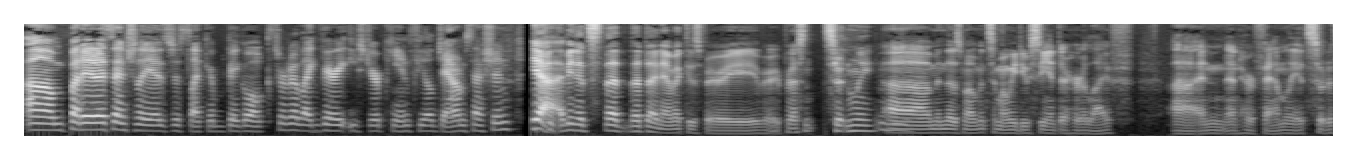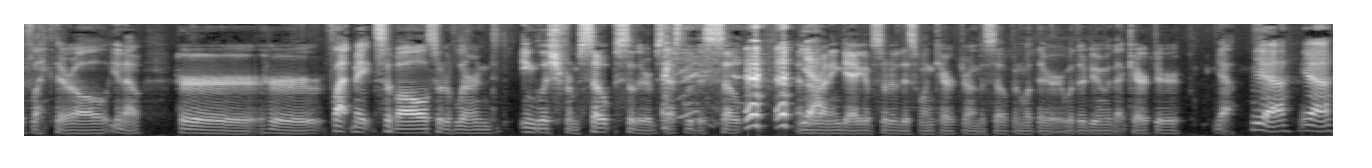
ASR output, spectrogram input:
um, but it essentially is just like a big old sort of like very East European field jam session. Yeah, I mean it's that that dynamic is very very present certainly um, in those moments, and when we do see into her life uh, and and her family, it's sort of like they're all you know her her flatmates have all sort of learned English from soap, so they're obsessed with this soap and the running gag of sort of this one character on the soap and what they're what they're doing with that character. Yeah, Yeah, yeah.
